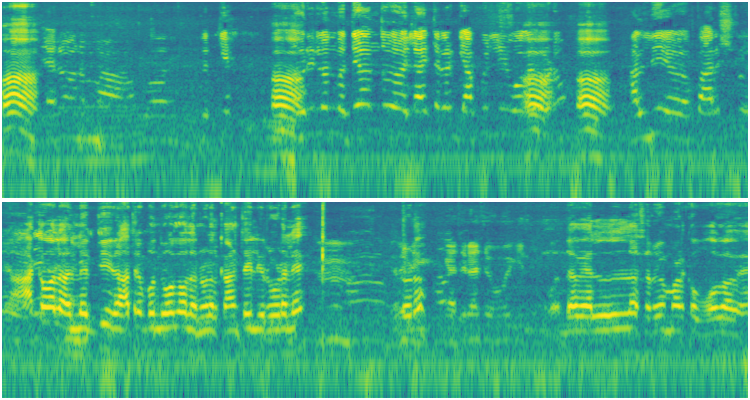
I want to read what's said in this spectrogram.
ಹಾ ಯಾರೋ ನಮ್ಮ ಗದ್ಗೆ ಹಾ ಅವ್ರ ಇಲ್ಲೊಂದ್ ಮಧ್ಯೆ ಒಂದು ಇಲ್ಲ ಆಯ್ತಲ್ಲ ಗ್ಯಾಪ್ ಇಲ್ಲಿ ಹೋಗೋ ಹಾ ರೋಡು ಹಾ ಅಲ್ಲಿ ಫಾರೆಸ್ಟ್ ಹಾಕವಲ್ಲ ಅಲ್ಲದ್ದಿ ರಾತ್ರಿ ಬಂದು ಹೋಗವಲ್ಲ ನೋಡಲ್ ಕಾಣ್ತಾ ಇಲ್ಲಿ ರೋಡಲ್ಲಿ ನೋಡು. ಬಂದವೆಲ್ಲ ಸರ್ವೆ ಮಾಡ್ಕೊ ಹೋಗವೆ.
